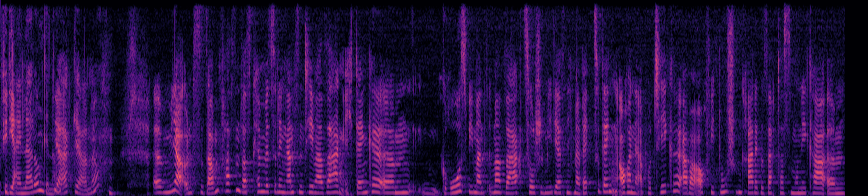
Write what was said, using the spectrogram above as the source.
für die Einladung. Genau. Ja, gerne. Ähm, ja, und zusammenfassend, was können wir zu dem ganzen Thema sagen? Ich denke, ähm, groß, wie man es immer sagt, Social Media ist nicht mehr wegzudenken, auch in der Apotheke, aber auch, wie du schon gerade gesagt hast, Monika, ähm,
